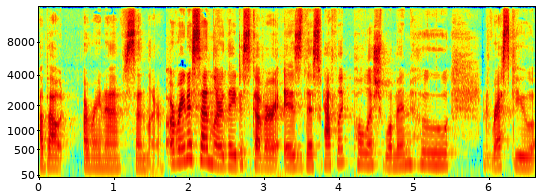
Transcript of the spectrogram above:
about Irena Sendler. Irena Sendler, they discover, is this Catholic Polish woman who rescue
